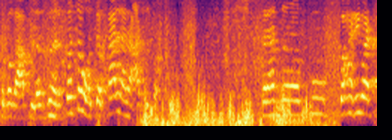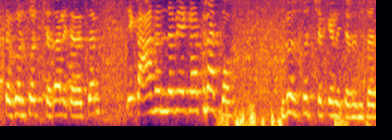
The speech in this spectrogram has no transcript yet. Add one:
तर बघा आपलं घर कसं होतं काल आज बघ. तर असं खूप भारी वाटतं घर स्वच्छ झाल्याच्यानंतर. एक आनंद वेगळाच राहतो घर स्वच्छ केल्याच्यानंतर.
